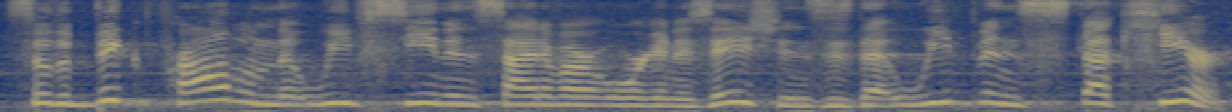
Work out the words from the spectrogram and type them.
So, the big problem that we've seen inside of our organizations is that we've been stuck here.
